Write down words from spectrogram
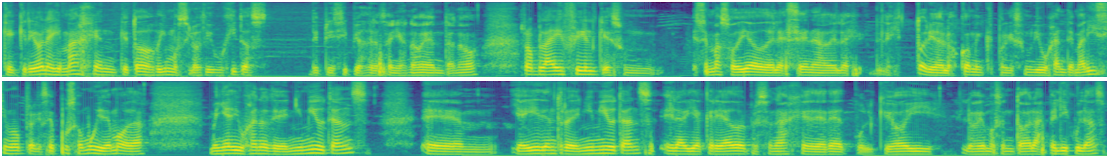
que creó la imagen que todos vimos en los dibujitos de principios de los años 90, ¿no? Rob Liefeld, que es un es el más odiado de la escena de la, historia de los cómics porque es un dibujante malísimo, pero que se puso muy de moda. Venía dibujando de New Mutants eh, y ahí dentro de New Mutants él había creado el personaje de Deadpool, que hoy lo vemos en todas las películas.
